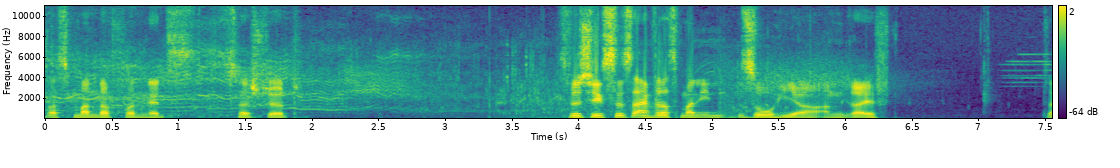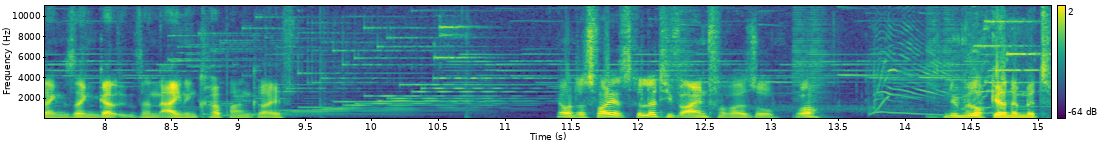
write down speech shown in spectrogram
was man davon jetzt zerstört. Das Wichtigste ist einfach, dass man ihn so hier angreift. seinen, seinen, seinen eigenen Körper angreift. Ja, und das war jetzt relativ einfach, also, oh, nehmen wir doch gerne mit.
